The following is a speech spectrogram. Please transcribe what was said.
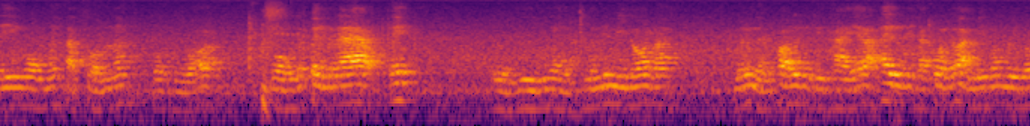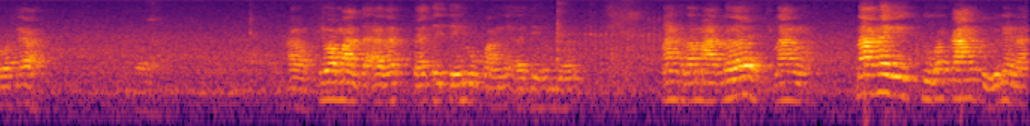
ตีงงมันสับสนนะปวดหัวงงจะเป็นไปแล้วเอ๊ะเออดีไงมันไม่มีโน้ตนะมันเหมือนพ่อเรื่องดนตรีไทยใช่ป่ะไอ้ดนตรีสากลใช่ป่ะมีต้องมีโน้ตใช่ป่ะ ที่ว่ามันแต่อะไรแต่ตีตีลูกฟังเนี่ยเออตีคนเดียวนั่งสมาธิเลยนั่งนั่งให้อยู่กลางๆถือเนี่ยนะ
